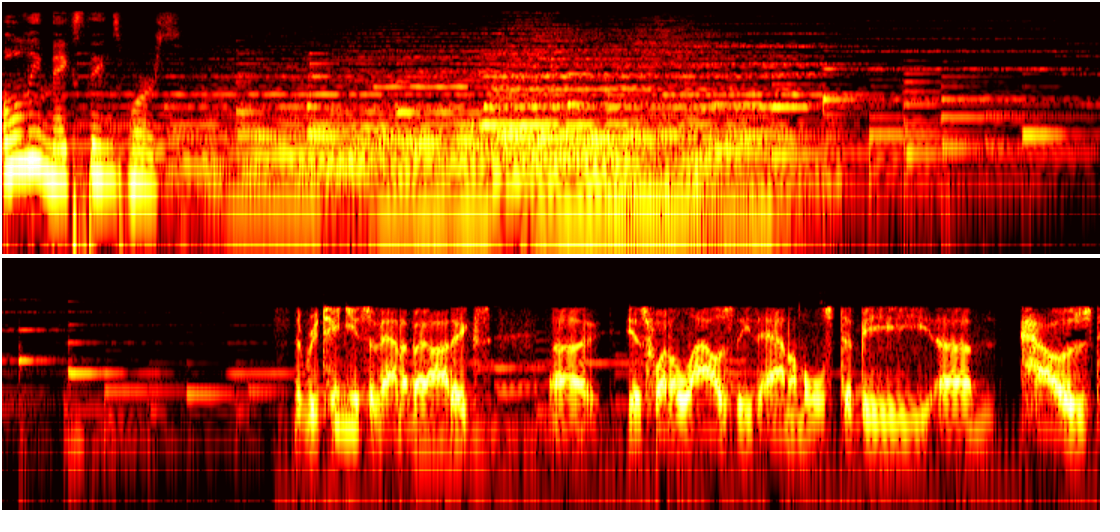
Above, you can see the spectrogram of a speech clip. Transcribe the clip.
only makes things worse. The routine use of antibiotics uh, is what allows these animals to be um, housed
